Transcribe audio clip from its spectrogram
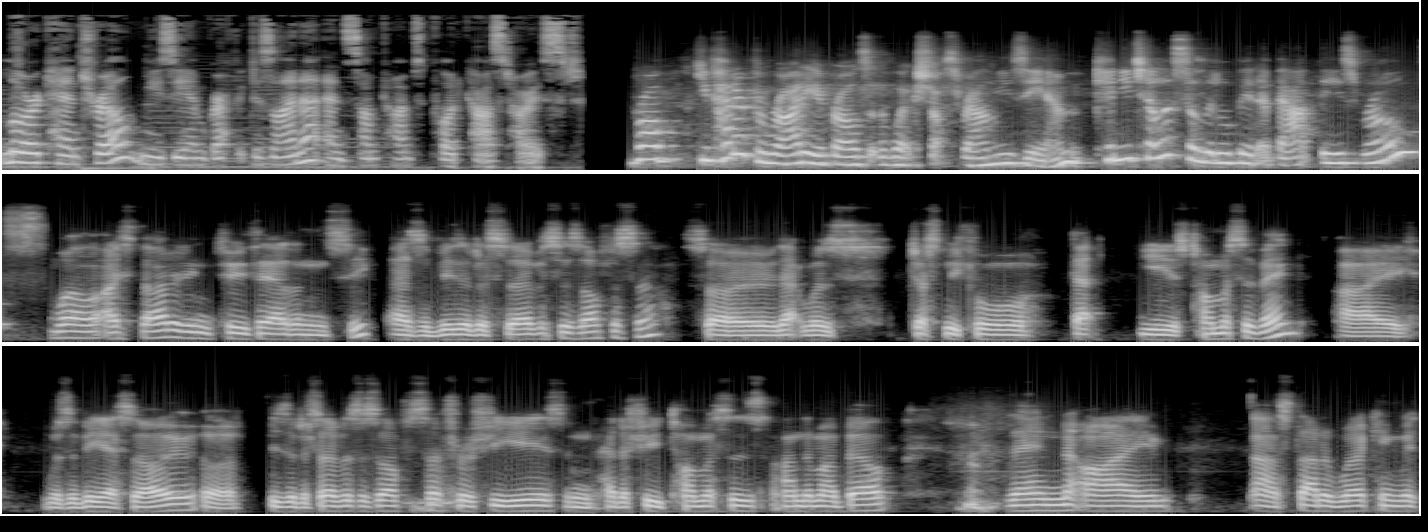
Laura Cantrell, museum graphic designer and sometimes podcast host. Rob, you've had a variety of roles at the Workshops Rail Museum. Can you tell us a little bit about these roles? Well, I started in 2006 as a visitor services officer. So that was just before that year's Thomas event. I was a VSO, or visitor services officer, for a few years and had a few Thomases under my belt. then I uh, started working with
